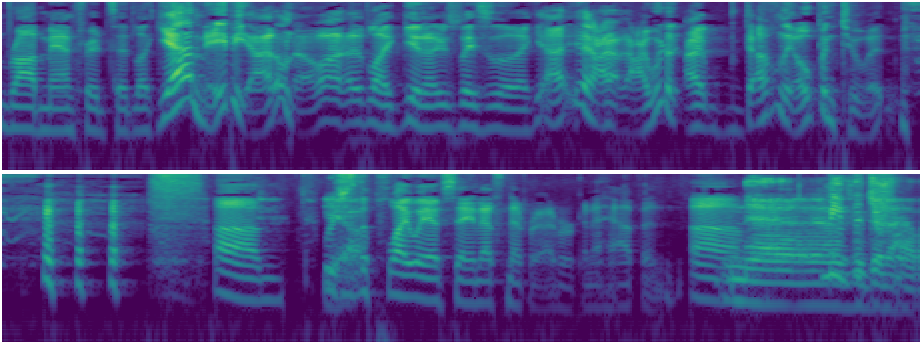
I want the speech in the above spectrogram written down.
Rob Manfred said like, yeah, maybe I don't know, like you know, he was basically like, yeah, yeah, I, I would, I'm definitely open to it, um, which yeah. is the polite way of saying that's never ever going to happen. Um, nah, I mean, the, tra-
